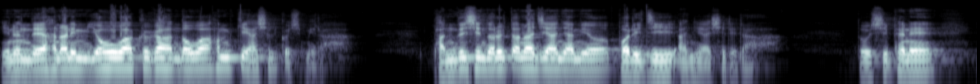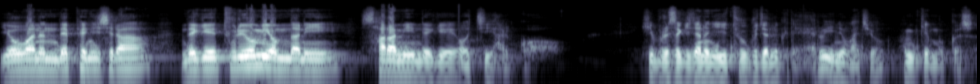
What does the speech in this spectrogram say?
이는 내 하나님 여호와 그가 너와 함께 하실 것임이라. 반드시 너를 떠나지 아니하며 버리지 아니하시리라. 또 시편에 여호와는 내 편이시라 내게 두려움이 없나니 사람이 내게 어찌할꼬. 히브리서 기자는 이 두 구절을 그대로 인용하죠. 함께 묶어서.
